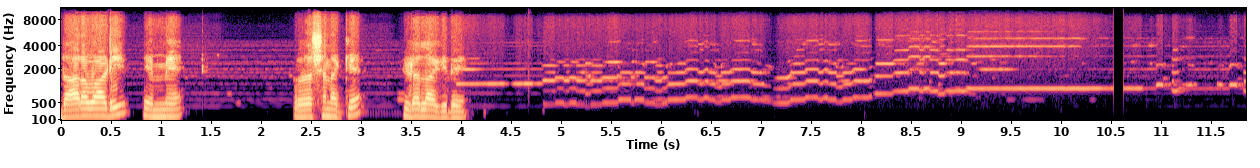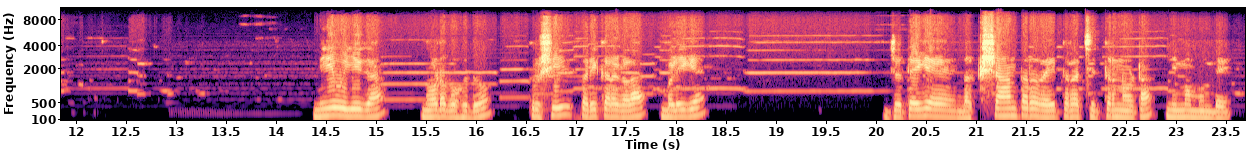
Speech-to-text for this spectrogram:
ಧಾರವಾಡಿ ಎಮ್ಮೆ ಪ್ರದರ್ಶನಕ್ಕೆ ಇಡಲಾಗಿದೆ. ನೀವು ಈಗ ನೋಡಬಹುದು ಕೃಷಿ ಪರಿಕರಗಳ ಮಳಿಗೆ. ಜೊತೆಗೆ ಲಕ್ಷಾಂತರ ರೈತರ ಚಿತ್ರನೋಟ ನಿಮ್ಮ ಮುಂದೆ.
